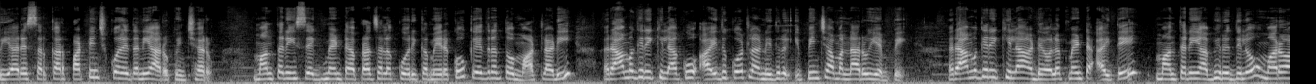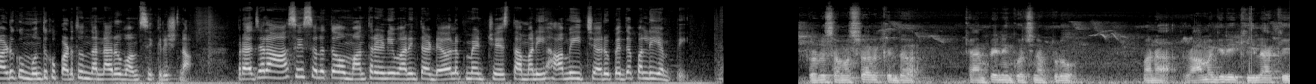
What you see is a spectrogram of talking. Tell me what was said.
బీఆర్ఎస్ సర్కార్ పట్టించుకోలేదని ఆరోపించారు. మంతని సెగ్మెంట్ ప్రజల కోరిక మేరకు కేంద్రంతో మాట్లాడి రామగిరి ఖిలాకు ఐదు కోట్ల నిధులు ఇప్పించామన్నారు ఎంపీ. రామగిరి కిలా డెవలప్మెంట్ అయితే మంతని అభివృద్ధిలో మరో అడుగు ముందుకు పడుతుందన్నారు వంశీకృష్ణ. ప్రజల ఆశీస్సులతో మంత్రిని మరింత డెవలప్మెంట్ చేస్తామని హామీ ఇచ్చారు పెద్దపల్లి ఎంపీ. రెండు సంవత్సరాల కింద క్యాంపెయినింగ్కి వచ్చినప్పుడు మన రామగిరి కీలాకి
